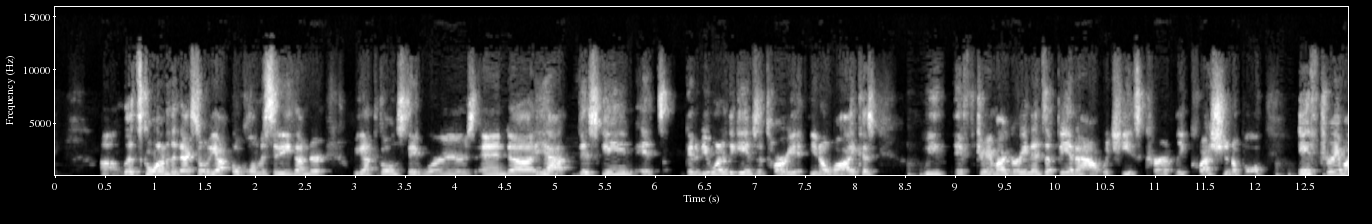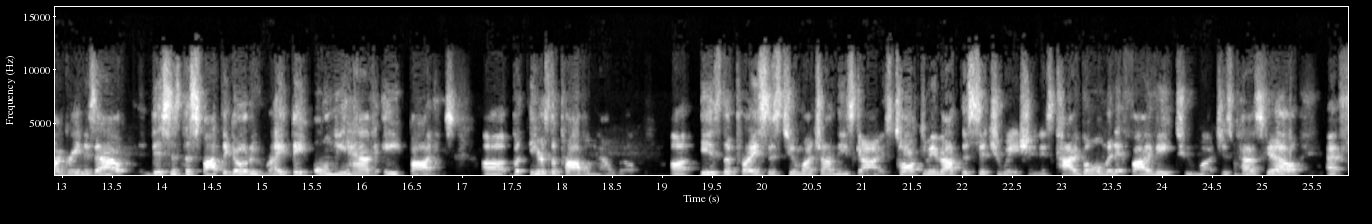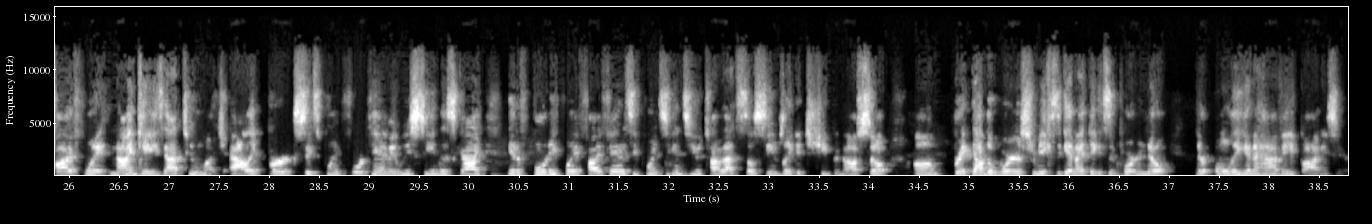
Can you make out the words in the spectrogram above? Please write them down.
Uh, let's go on to the next one. We got Oklahoma City Thunder. We got the Golden State Warriors, and uh, yeah, this game it's going to be one of the games to target. You know why? Because we if Draymond Green ends up being out, which he is currently questionable, if Draymond Green is out, this is the spot to go to, right? They only have eight bodies. Uh, but here's the problem now, Will. Uh, is the prices too much on these guys? Talk to me about this situation. Is Ky Bowman at 5'8 too much? Is Paschall at 5.9K? Is that too much? Alec Burks, 6.4K. I mean, we've seen this guy get a 40.5 fantasy points against Utah. That still seems like it's cheap enough. So um, break down the Warriors for me because, again, I think it's important to note they're only going to have eight bodies here.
